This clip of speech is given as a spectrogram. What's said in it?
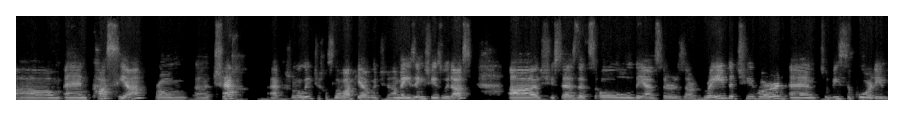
Um, and Kasia from uh, Czech, actually, Czechoslovakia, which amazing, she's with us. Uh, she says that all the answers are great that she heard and to be supportive.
